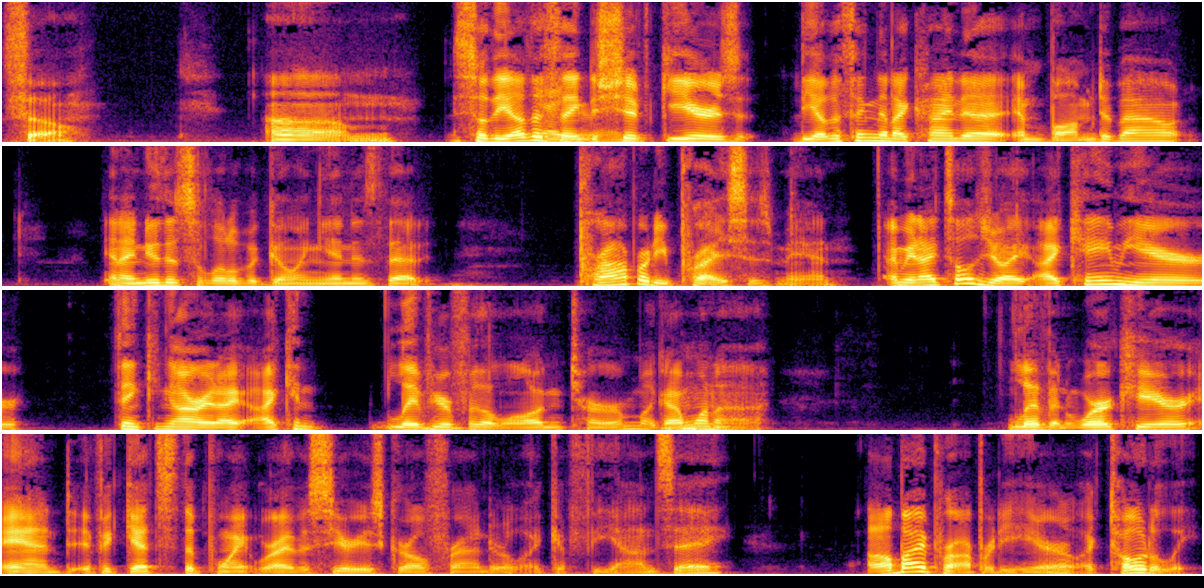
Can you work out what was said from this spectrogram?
So, um, so the other Yeah, thing to right. shift gears, the other thing that I kind of am bummed about, and I knew this a little bit going in, is that property prices, man. I mean, I told you I, I came here thinking, all right, I, I can live here for the long term. Like I Mhm. want to live and work here, and if it gets to the point where I have a serious girlfriend or like a fiance, I'll buy property here, like totally.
